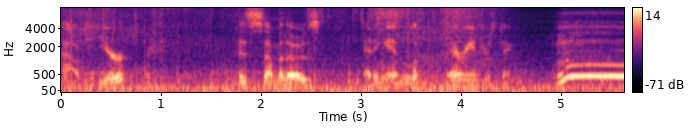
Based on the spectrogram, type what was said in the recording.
out here. Because some of those heading in look very interesting. Oh!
